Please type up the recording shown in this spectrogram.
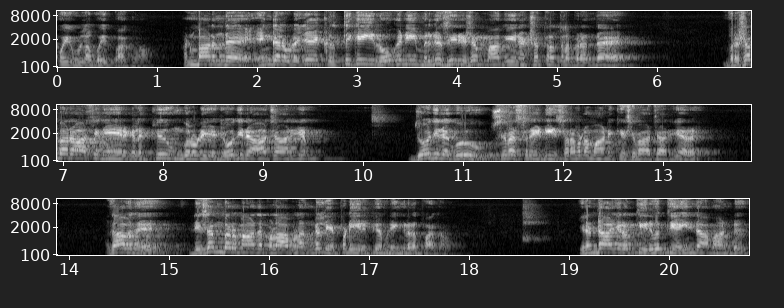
போய் உள்ளே போய் பார்க்கலாம். அன்பார்ந்த எங்களுடைய கிருத்திகை ரோகிணி மிருகசீரிஷம் ஆகிய நட்சத்திரத்தில் பிறந்த ரிஷபராசி நேயர்களுக்கு உங்களுடைய ஜோதிட ஆச்சாரியர் ஜோதிட குரு சிவஸ்ரீ டி சரவணமாணிக்க சிவாச்சாரியர் அதாவது டிசம்பர் மாத பலாபலங்கள் எப்படி இருக்குது அப்படிங்கிறத பார்க்குறோம். இரண்டாயிரத்தி இருபத்தி ஐந்தாம் ஆண்டு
